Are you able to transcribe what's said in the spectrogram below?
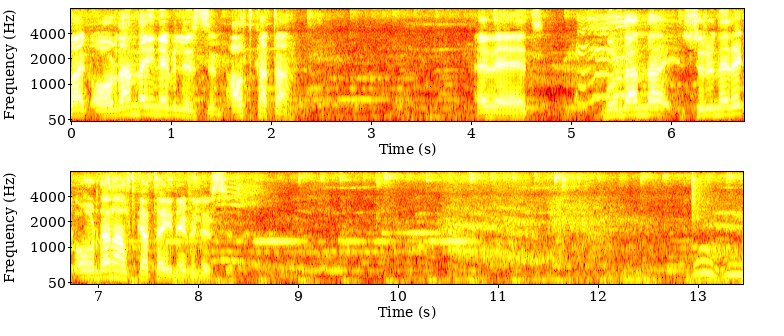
Bak oradan da inebilirsin alt kata. Evet. Buradan da sürünerek oradan alt kata inebilirsin. Hmm.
